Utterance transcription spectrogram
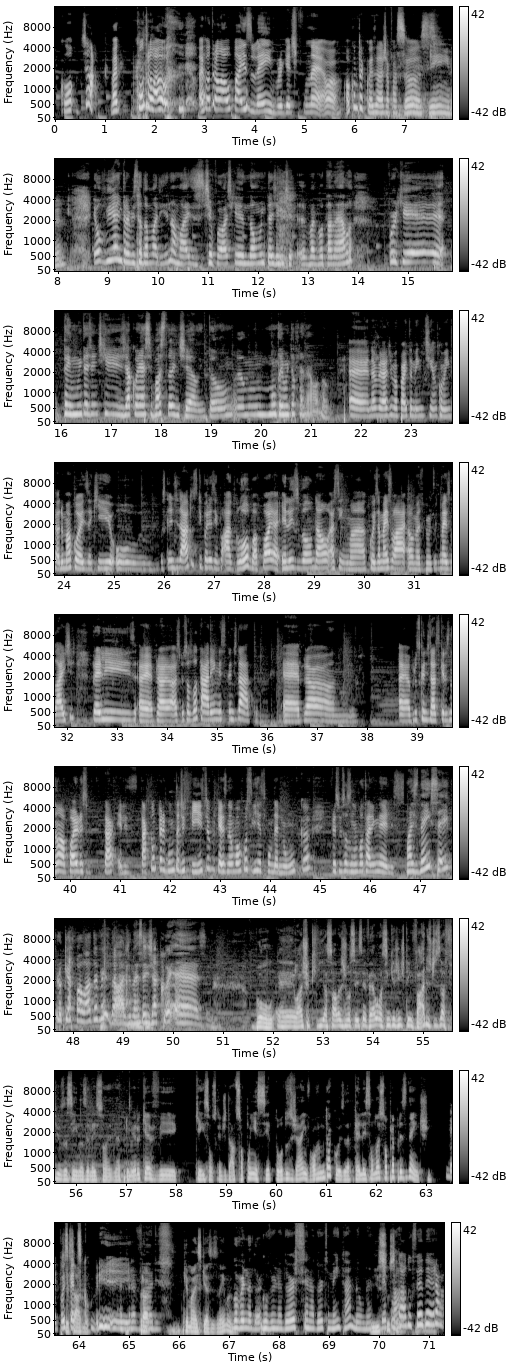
Co, sei lá. Vai controlar o, vai controlar o país bem, porque, tipo, né, ó, ó quanta coisa ela já passou, assim, né? Eu vi a entrevista da Marina, mas, tipo, eu acho que não muita gente eh, vai votar nela, porque tem muita gente que já conhece bastante ela, então eu não, não tenho muita fé nela, não. É, na verdade, meu pai também tinha comentado uma coisa, que o, os candidatos que, por exemplo, a Globo apoia, eles vão dar, assim, uma coisa mais light, umas perguntas mais light para eles, é, para as pessoas votarem nesse candidato. É, para é, os candidatos que eles não apoiam, eles, tá, eles tacam pergunta difícil, porque eles não vão conseguir responder nunca, para as pessoas não votarem neles. Mas nem sempre o que é falado é verdade, né? Vocês já conhecem. Bom, é, eu acho que as falas de vocês revelam assim que a gente tem vários desafios assim nas eleições, né? Primeiro que é ver quem são os candidatos, só conhecer todos já envolve muita coisa, né? Porque a eleição não é só para presidente. Depois quer descobrir. É pra, pra vários. O que mais que é, vocês lembram? Governador. Governador, senador também, tá? Não, né? Isso. Deputado sim. federal.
